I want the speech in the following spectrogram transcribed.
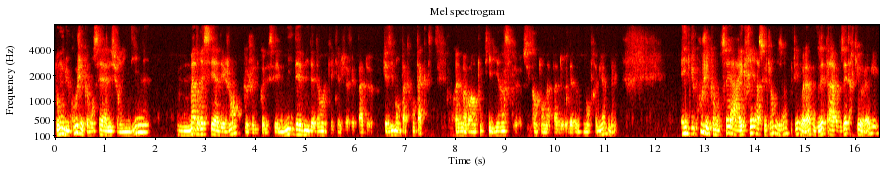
Donc, du coup, j'ai commencé à aller sur LinkedIn, m'adresser à des gens que je ne connaissais ni d'Eve ni d'Adam, avec lesquels j'avais pas quasiment pas de contact. Il faut quand même avoir un tout petit lien, c'est quand on n'a pas d'abonnement premium. Et du coup, j'ai commencé à écrire à ces gens en disant écoutez, voilà, vous êtes archéologue,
